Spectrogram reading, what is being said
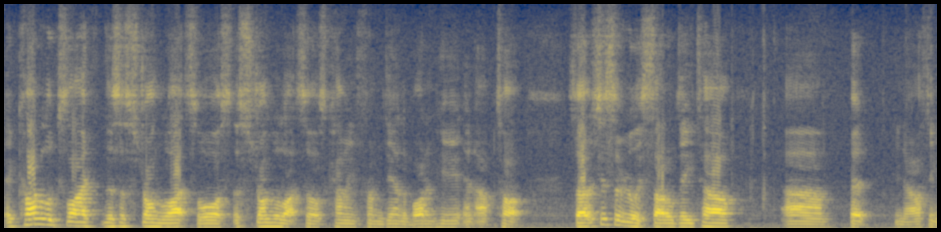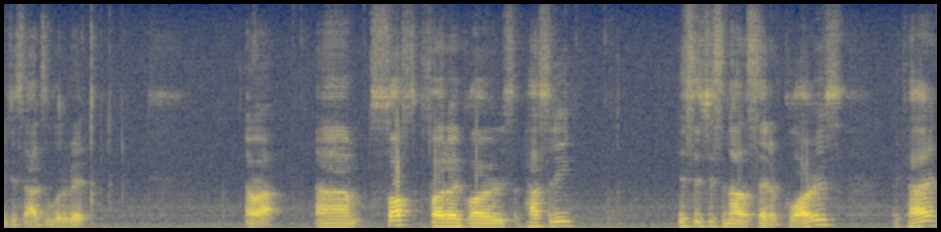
it kind of looks like there's a strong light source, a stronger light source coming from down the bottom here and up top. So it's just a really subtle detail, um, but you know I think just adds a little bit. Alright, um, soft photo glows opacity. This is just another set of glows. Okay,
